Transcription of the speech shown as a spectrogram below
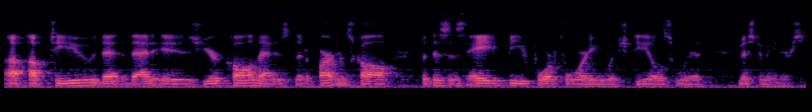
uh, up to you. That that is your call. That is the department's call. But this is AB 440, which deals with misdemeanors.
